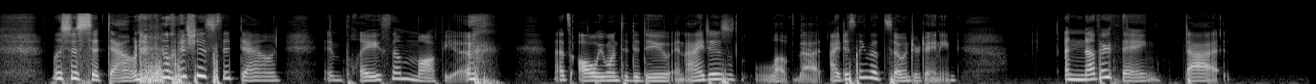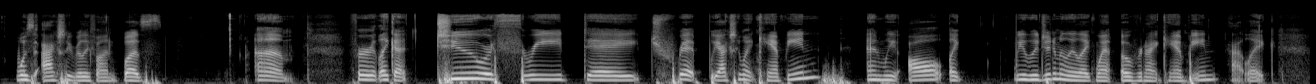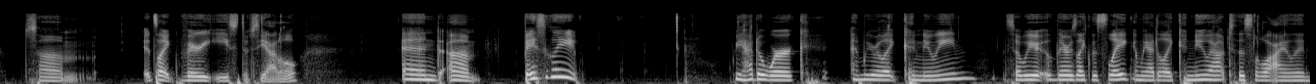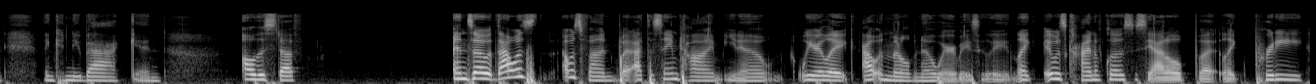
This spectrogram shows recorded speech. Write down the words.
let's just sit down. let's just sit down and play some Mafia. that's all we wanted to do. And I just love that. I just think that's so entertaining. Another thing that was actually really fun was um, for like a two or three day trip, we actually went camping and we all like, we legitimately like went overnight camping at like some it's like very east of Seattle. And um basically we had to work and we were like canoeing. So we there was like this lake and we had to like canoe out to this little island, then canoe back and all this stuff. And so that was that was fun, but at the same time, you know, we were like out in the middle of nowhere basically. Like it was kind of close to Seattle, but like pretty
